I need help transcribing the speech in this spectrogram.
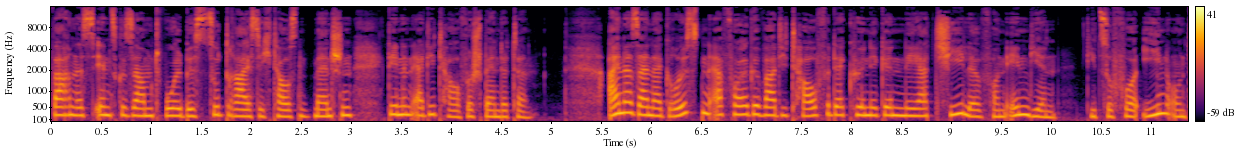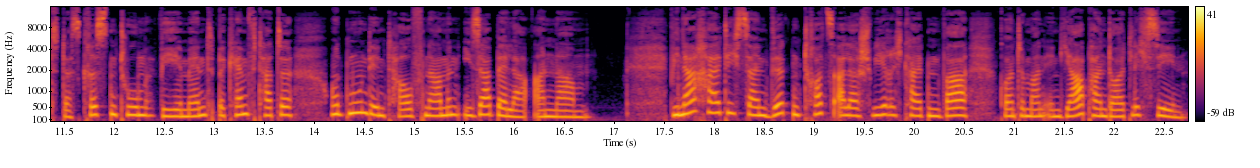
waren es insgesamt wohl bis zu 30.000 Menschen, denen er die Taufe spendete. Einer seiner größten Erfolge war die Taufe der Königin Nea Chile von Indien, die zuvor ihn und das Christentum vehement bekämpft hatte und nun den Taufnamen Isabella annahm. Wie nachhaltig sein Wirken trotz aller Schwierigkeiten war, konnte man in Japan deutlich sehen.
